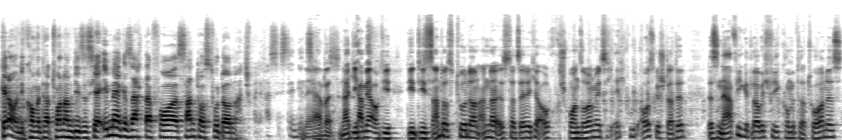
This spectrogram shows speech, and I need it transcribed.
genau, und die Kommentatoren haben dieses Jahr immer gesagt davor, Santos Tour Down. Ich meine, was ist denn jetzt naja, Santos? Aber, na, die haben ja auch, die, die, die Santos Tour Down Under ist tatsächlich ja auch sponsormäßig echt gut ausgestattet. Das Nervige, glaube ich, für die Kommentatoren ist,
